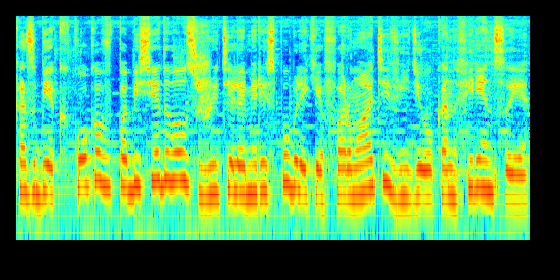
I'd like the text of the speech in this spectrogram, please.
Казбек Коков побеседовал с жителями республики в формате видеоконференции.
